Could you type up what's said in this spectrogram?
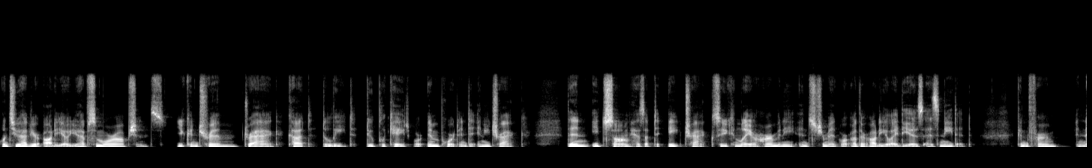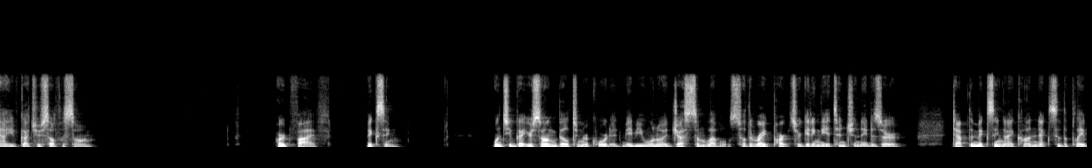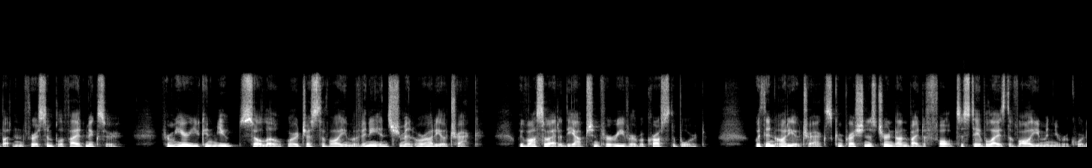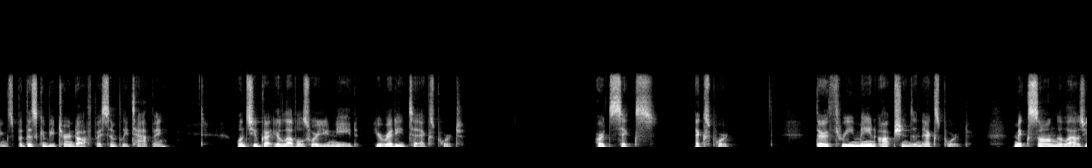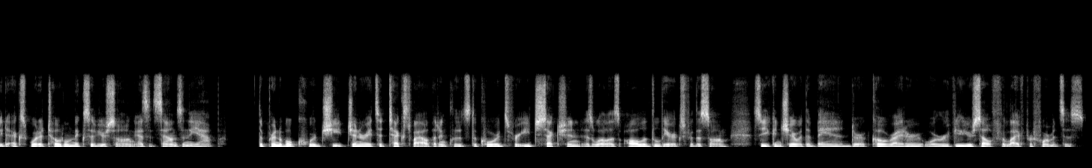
Once you have your audio, you have some more options. You can trim, drag, cut, delete, duplicate, or import into any track. Then each song has up to eight tracks, so you can layer harmony, instrument, or other audio ideas as needed. Confirm, and now you've got yourself a song. Part 5 Mixing. Once you've got your song built and recorded, maybe you want to adjust some levels so the right parts are getting the attention they deserve. Tap the mixing icon next to the play button for a simplified mixer. From here, you can mute, solo, or adjust the volume of any instrument or audio track. We've also added the option for reverb across the board. Within audio tracks, compression is turned on by default to stabilize the volume in your recordings, but this can be turned off by simply tapping. Once you've got your levels where you need, you're ready to export. Part 6 Export. There are three main options in export. Mix Song allows you to export a total mix of your song as it sounds in the app. The printable chord sheet generates a text file that includes the chords for each section as well as all of the lyrics for the song, so you can share with a band or a co writer or review yourself for live performances.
